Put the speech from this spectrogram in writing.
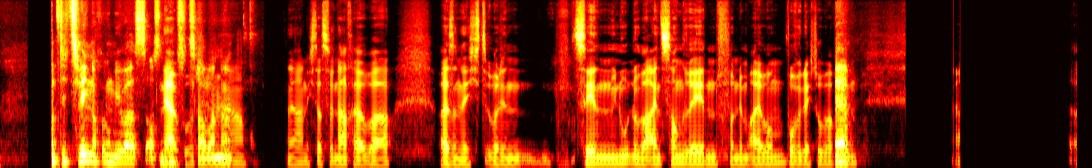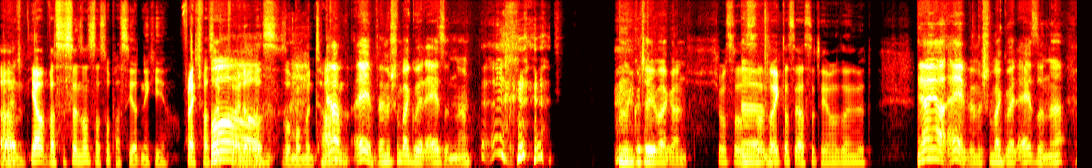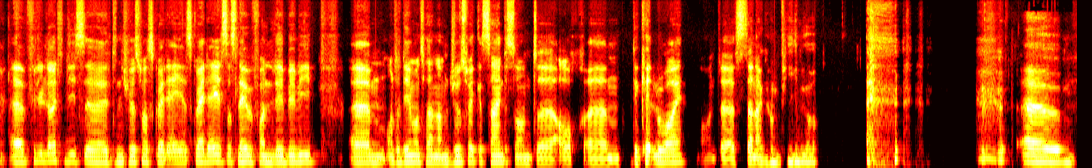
uns nicht zwingen, noch irgendwie was aus dem Ja, Hut zu zaubern, ne? Ja. ja, nicht, dass wir nachher über, weiß ich nicht, über den zehn Minuten über einen Song reden von dem Album, wo wir gleich drüber Ja. reden. Ja. Ähm, ja, was ist denn sonst noch so passiert, Niki? Vielleicht was Boah. Aktuelleres, so Ja, momentan. ey, wenn wir schon bei Grade A sind, ne? Ein guter Übergang. ich wusste, dass das Ähm. direkt das erste Thema sein wird. Ja, ja, ey, wenn wir schon bei Grade A sind, ne? Äh, für die Leute, äh, die nicht wissen, was Grade A ist. Grade A ist das Label von Lil Bibi, ähm, unter dem unter anderem Juice WRLD gesigned ist und äh, auch ähm, The Kid Leroy und äh, Stunner Gambino. ähm,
